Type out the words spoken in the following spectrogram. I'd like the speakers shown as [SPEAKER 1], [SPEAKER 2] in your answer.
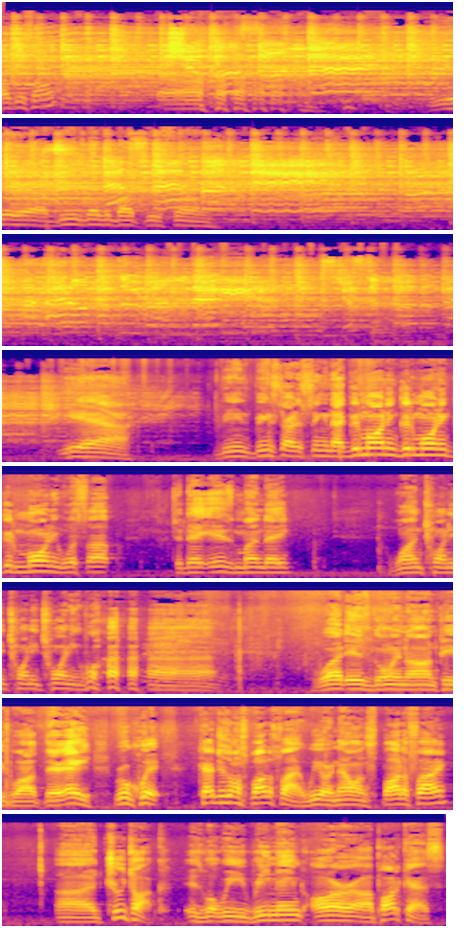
[SPEAKER 1] about this song? Uh, yeah, Beans knows about this song. Yeah. Beans Beans started singing that. Good morning, good morning, good morning. What's up? Today is Monday, 1 20 2020. What is going on, people out there? Hey, real quick, catch us on Spotify. We are now on Spotify. Uh, True Talk is what we renamed our uh, podcast.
